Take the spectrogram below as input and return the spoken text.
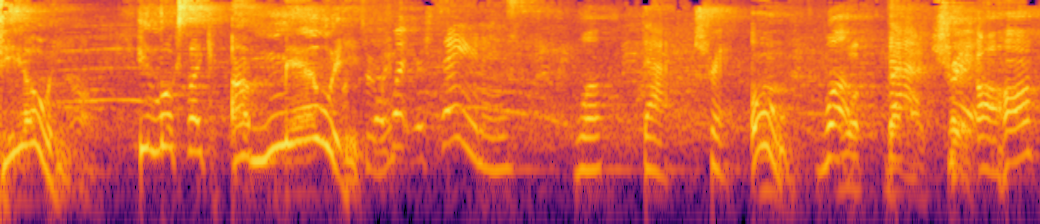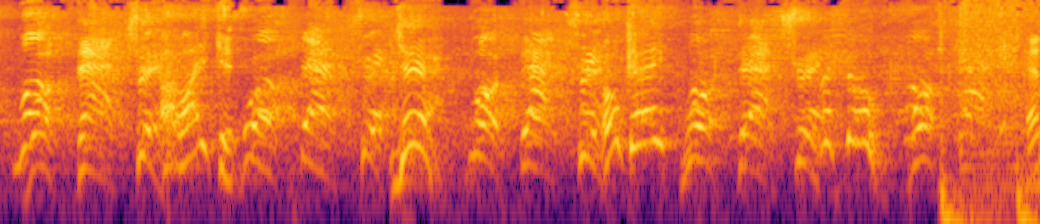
dealie. Oh. He looks like a Millie. So what you're saying is, whoop that trick. Ooh, whoop, whoop that, that trick. Uh huh. Whoop that trick. I like it. Whoop that trick. Yeah. Whoop that trick. Okay. Whoop that trick. Let's go. Whoop.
